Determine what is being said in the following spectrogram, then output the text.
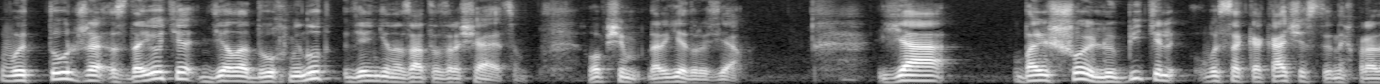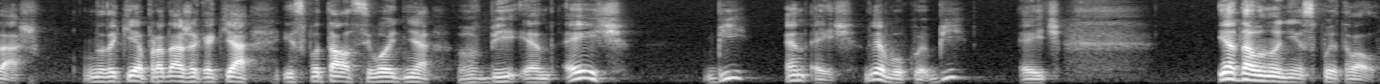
вы тут же сдаете, дело двух минут, деньги назад возвращаются. В общем, дорогие друзья, я большой любитель высококачественных продаж – но такие продажи, как я испытал сегодня в B&H, B&H, две буквы, B-H, я давно не испытывал.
